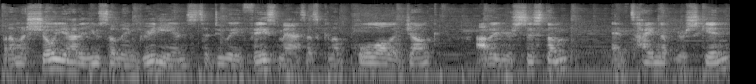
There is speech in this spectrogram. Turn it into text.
But I'm going to show you how to use some of the ingredients to do a face mask that's going to pull all the junk out of your system and tighten up your skin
